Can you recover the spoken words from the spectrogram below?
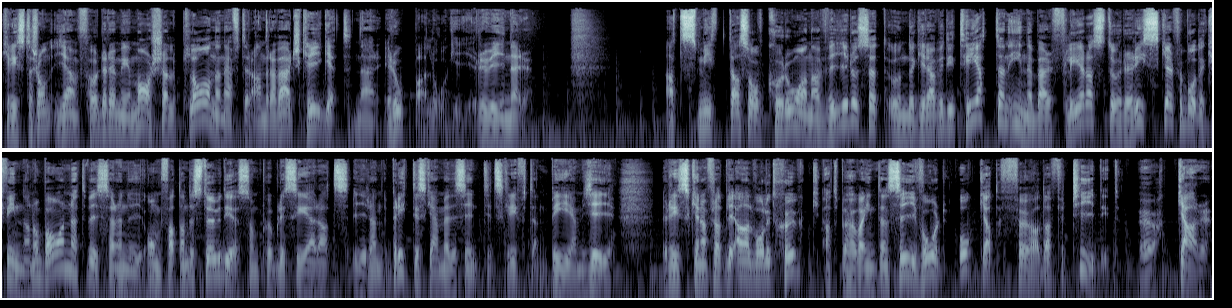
Kristersson jämförde det med Marshallplanen efter andra världskriget när Europa låg i ruiner. Att smittas av coronaviruset under graviditeten innebär flera större risker för både kvinnan och barnet, visar en ny omfattande studie som publicerats i den brittiska medicintidskriften BMJ. Riskerna för att bli allvarligt sjuk, att behöva intensivvård och att föda för tidigt ökar.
